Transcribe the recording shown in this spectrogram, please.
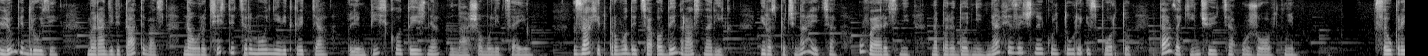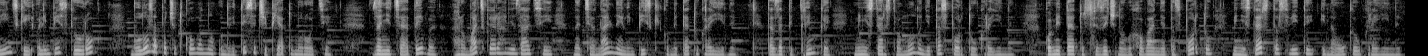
Любі друзі, ми раді вітати вас на урочистій церемонії відкриття Олімпійського тижня в нашому ліцею. Захід проводиться один раз на рік і розпочинається у вересні напередодні Дня фізичної культури і спорту та закінчується у жовтні. Всеукраїнський олімпійський урок було започатковано у 2005 році за ініціативи громадської організації Національний олімпійський комітет України та за підтримки Міністерства молоді та спорту України, Комітету з фізичного виховання та спорту Міністерства освіти і науки України.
